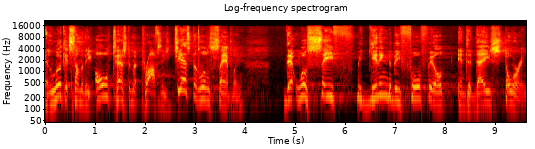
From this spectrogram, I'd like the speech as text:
and look at some of the Old Testament prophecies, just a little sampling that we'll see beginning to be fulfilled in today's story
